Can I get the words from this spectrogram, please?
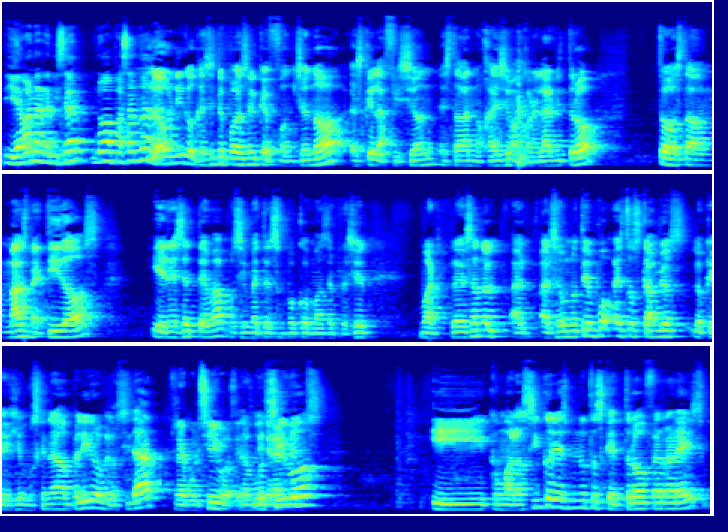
y la van a revisar, no va a pasar nada. Lo único que sí te puedo decir que funcionó es que la afición estaba enojadísima con el árbitro, todos estaban más metidos y en ese tema pues sí metes un poco más de presión. Bueno, regresando al, al- al segundo tiempo, estos cambios, lo que dijimos, generaban peligro, velocidad, Revulsivos, revulsivos y como a los 5 o 10 minutos que entró Ferraréis,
